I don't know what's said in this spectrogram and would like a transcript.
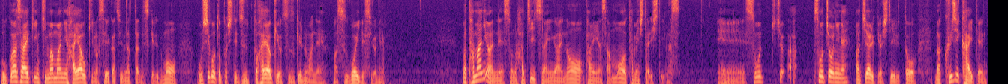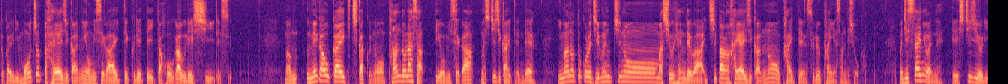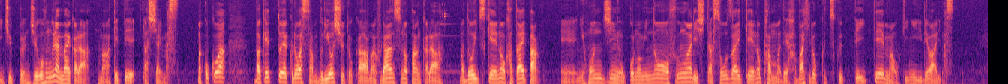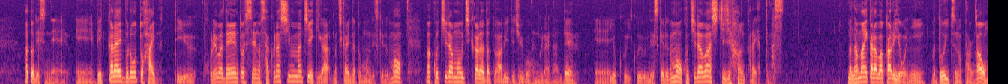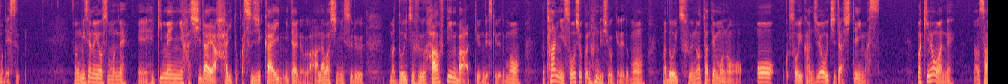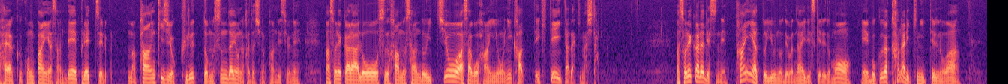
僕は最近気ままに早起きの生活になったんですけれどもお仕事としてずっと早起きを続けるのはね、まあ、すごいですよね。まあ、たまにはねその81さん以外のパン屋さんも試したりしています、えー、早朝早朝にね街歩きをしていると、まあ、9時開店とかよりもうちょっと早い時間にお店が開いてくれていた方が嬉しいです、まあ、梅ヶ丘駅近くのパンドラサっていうお店が、まあ、7時開店で今のところ自分家の、ま、周辺では一番早い時間の開店するパン屋さんでしょうか。まあ、実際にはね7時より10分15分ぐらい前からま開けてらっしゃいます、ま、ここはバケットやクロワッサンブリオッシュとか、まあ、フランスのパンから、まあ、ドイツ系の硬いパン、えー、日本人お好みのふんわりした惣菜系のパンまで幅広く作っていて、まあ、お気に入りではあります。あとですね、えー、ベッカライブロートハイムっていうこれは田園都市線の桜新町駅が近いんだと思うんですけれども、まあ、こちらもうちからだと歩いて15分ぐらいなんで、えー、よく行くんですけれどもこちらは7時半からやってます、まあ、名前から分かるように、まあ、ドイツのパンが主です。お店の様子もね、えー、壁面に柱や針とか筋交いみたいのが表しにする、まあ、ドイツ風ハーフティンバーっていうんですけれども、まあ、単に装飾なんでしょうけれども、まあ、ドイツ風の建物をそういう感じを打ち出しています。まあ、昨日はね朝早くこのパン屋さんでプレッツェル、まあ、パン生地をくるっと結んだような形のパンですよね、まあ、それからロースハムサンドイッチを朝ごはん用に買ってきていただきました、まあ、それからですねパン屋というのではないですけれども、えー、僕がかなり気に入ってるのは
